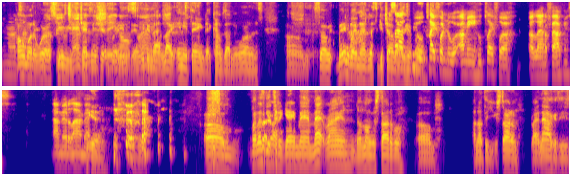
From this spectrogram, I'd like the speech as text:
You know home of the? World World Series Series champions championship shit, you know what Braves, I'm and we do not like Shit. anything that comes out of New Orleans. Um, so, but anyway, man, let's get y'all out of here. people who play for New, I mean, who play for Atlanta Falcons. I met a linebacker. Yeah. Um, but let's get to the game, man. Matt Ryan no longer startable. Um, I don't think you can start him right now because he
